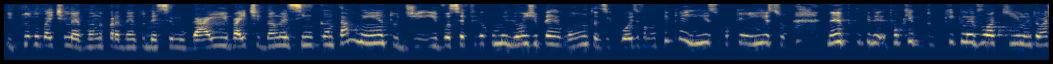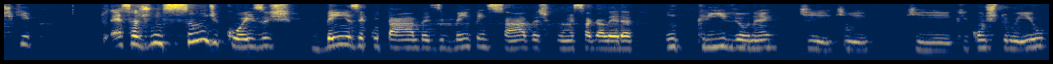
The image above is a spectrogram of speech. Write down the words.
e tudo vai te levando para dentro desse lugar e vai te dando esse encantamento de e você fica com milhões de perguntas e coisas falando o que, que é isso, por que isso, né? Por que, por que, por que, que levou aquilo? Então acho que essa junção de coisas bem executadas e bem pensadas com essa galera incrível, né? Que que, que, que construiu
